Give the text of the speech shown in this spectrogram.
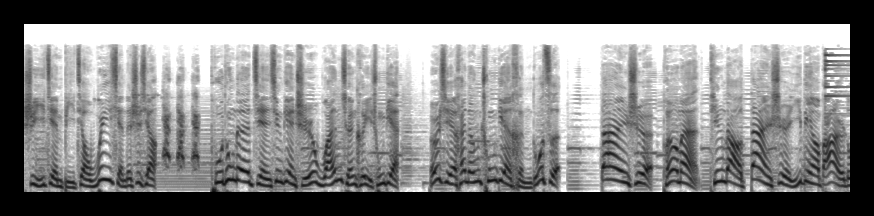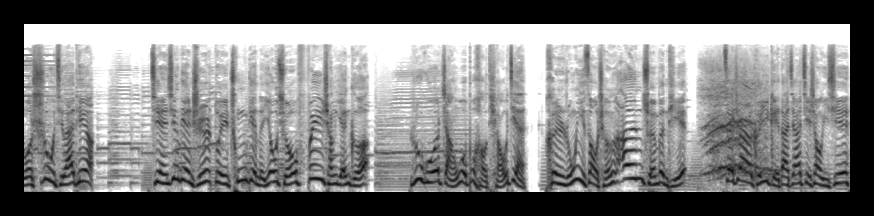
是一件比较危险的事情。普通的碱性电池完全可以充电，而且还能充电很多次。但是，朋友们听到“但是”一定要把耳朵竖起来听。碱性电池对充电的要求非常严格，如果掌握不好条件，很容易造成安全问题。在这儿可以给大家介绍一些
